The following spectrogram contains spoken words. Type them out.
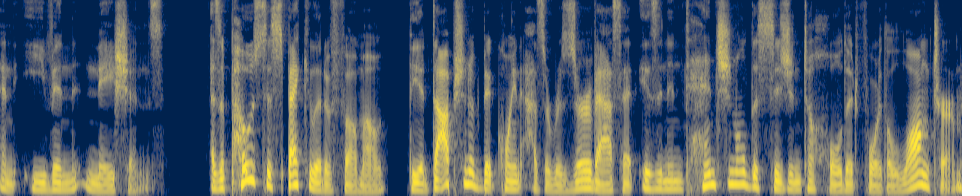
and even nations. As opposed to speculative FOMO, the adoption of Bitcoin as a reserve asset is an intentional decision to hold it for the long term,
